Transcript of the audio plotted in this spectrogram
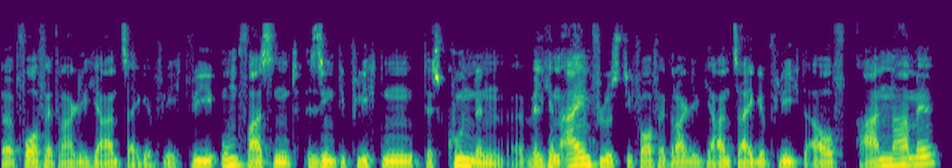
äh, vorvertragliche Anzeigepflicht? Wie umfassend sind die Pflichten des Kunden? Äh, welchen Einfluss die vorvertragliche Anzeigepflicht auf Annahme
